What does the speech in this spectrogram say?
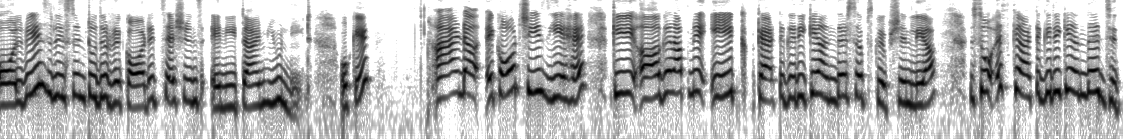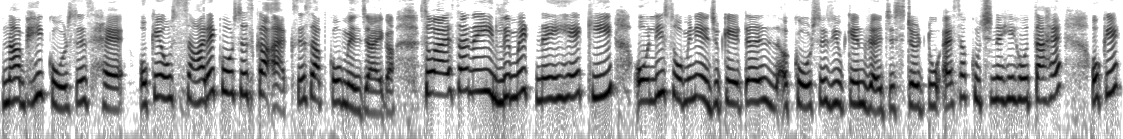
always listen to the recorded sessions any time you need okay? And uh, एक और चीज़ ये है कि uh, अगर आपने एक कैटेगरी के अंदर सब्सक्रिप्शन लिया सो so इस कैटेगरी के अंदर जितना भी कोर्सेज है ओके okay, उस सारे कोर्सेज का एक्सेस आपको मिल जाएगा। सो so ऐसा नहीं लिमिट नहीं है कि only so many educators courses you can register to ऐसा कुछ नहीं होता है ओके okay?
